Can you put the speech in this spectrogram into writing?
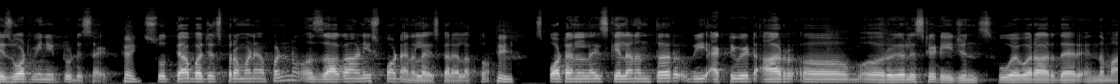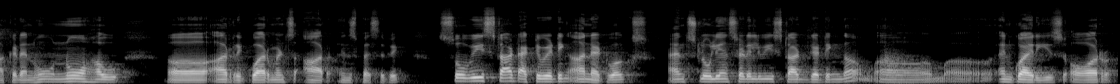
is what we need to decide so त्या बजेट्स प्रमाणे आपण जागा आणि स्पॉट अनालाइज करायला लागतो. स्पॉट अनालाइज केल्यानंतर we activate our real estate agents whoever are there in the market and who know how our requirements are in specific. So we start activating our networks, and slowly and steadily we start getting the um, uh, enquiries or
